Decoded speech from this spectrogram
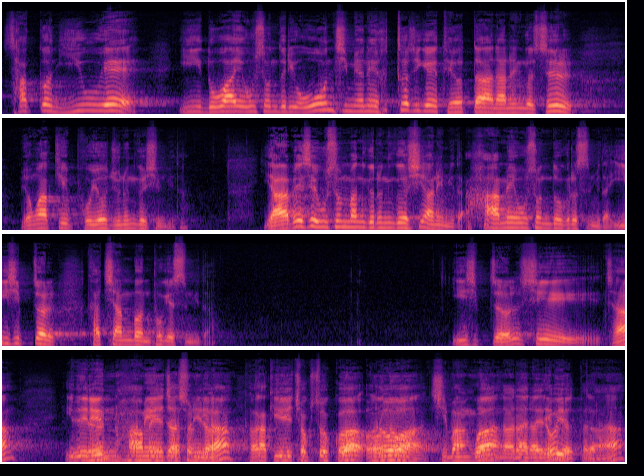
사건 이후에 이 노아의 후손들이 온 지면에 흩어지게 되었다라는 것을 명확히 보여주는 것입니다. 야벳의 후손만 그런 것이 아닙니다. 함의 후손도 그렇습니다. 20절 같이 한번 보겠습니다. 20절 시작. 이들은 함의 자손이라 각기 족속과 언어와 지방과 나라대로였더라.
